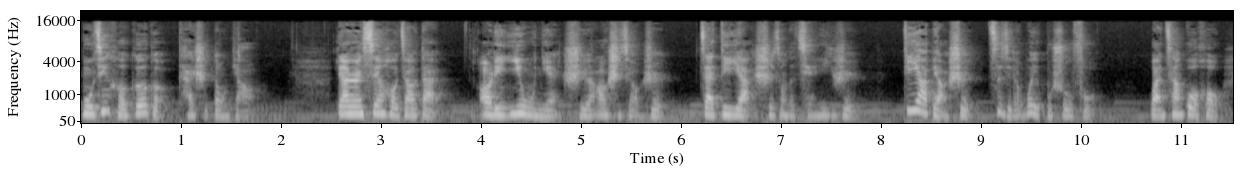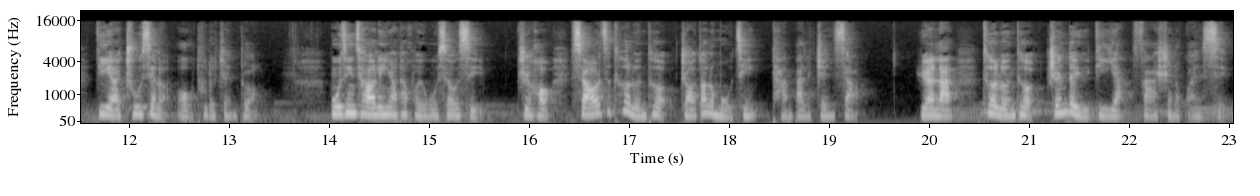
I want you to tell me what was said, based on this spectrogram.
母亲和哥哥开始动摇。两人先后交代：，二零一五年十月二十九日，在蒂亚失踪的前一日，蒂亚表示自己的胃不舒服。晚餐过后，蒂亚出现了呕吐的症状。母亲乔琳让他回屋休息。之后，小儿子特伦特找到了母亲，坦白了真相。原来，特伦特真的与蒂亚发生了关系。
